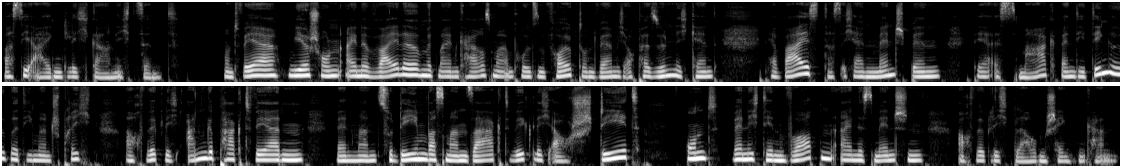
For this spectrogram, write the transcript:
was sie eigentlich gar nicht sind. Und wer mir schon eine Weile mit meinen Charisma-Impulsen folgt und wer mich auch persönlich kennt, der weiß, dass ich ein Mensch bin, der es mag, wenn die Dinge, über die man spricht, auch wirklich angepackt werden, wenn man zu dem, was man sagt, wirklich auch steht und wenn ich den Worten eines Menschen auch wirklich Glauben schenken kann.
